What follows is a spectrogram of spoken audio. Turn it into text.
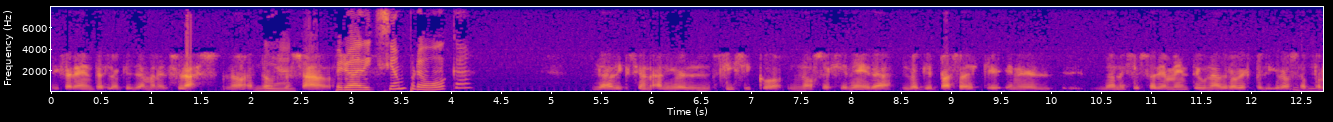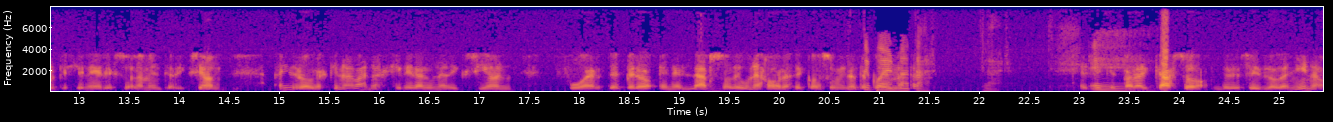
diferente, es lo que llaman el flash, ¿no? Está ¿Pero adicción provoca? La adicción a nivel físico no se genera, lo que pasa es que en el, no necesariamente una droga es peligrosa porque genere solamente adicción. Hay drogas que no van a generar una adicción fuerte, pero en el lapso de unas horas de consumir te, te pueden matar. Claro. Es decir, que eh, para el caso de decir lo dañino,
